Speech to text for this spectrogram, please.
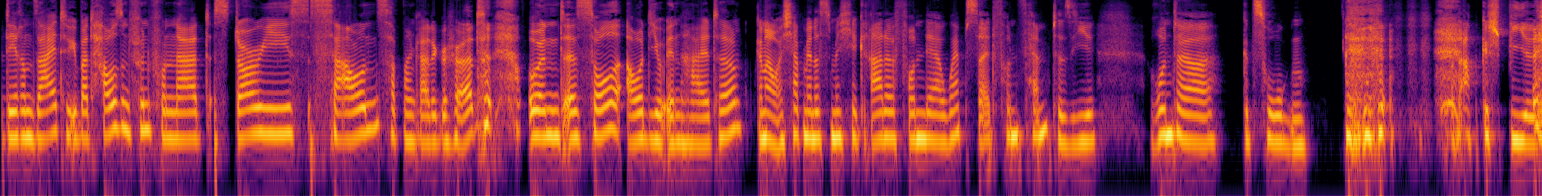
deren Seite über 1500 Stories, Sounds, hat man gerade gehört, und äh, Soul Audio Inhalte. Genau, ich habe mir das nämlich hier gerade von der Website von Fantasy runtergezogen. und abgespielt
